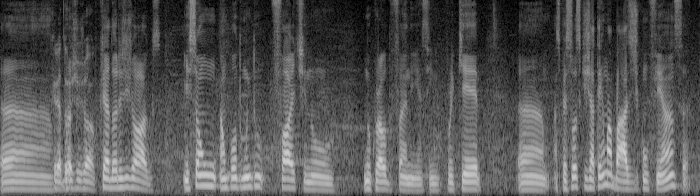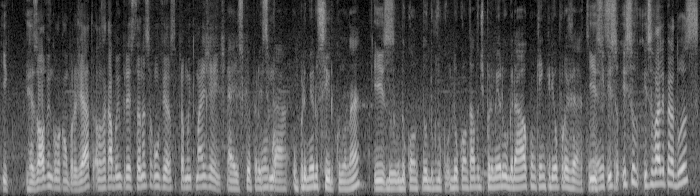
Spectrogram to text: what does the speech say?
Uh, criadores de jogos. Criadores de jogos. Isso é um, é um ponto muito forte no, no crowdfunding, assim, porque uh, as pessoas que já têm uma base de confiança e resolvem colocar um projeto, elas acabam emprestando essa confiança para muito mais gente. É isso que eu ia perguntar. Esse... O primeiro círculo, né? Isso. Do, do, do, do, contato de primeiro grau com quem criou o projeto. Isso, é isso? isso, isso, isso vale para duas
